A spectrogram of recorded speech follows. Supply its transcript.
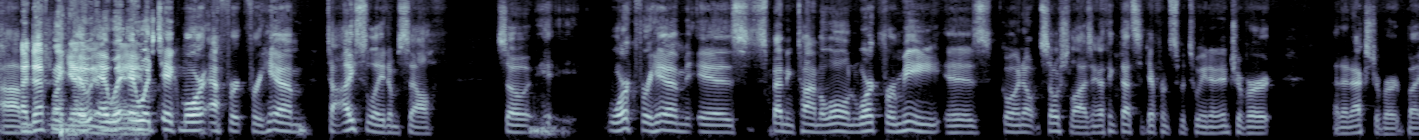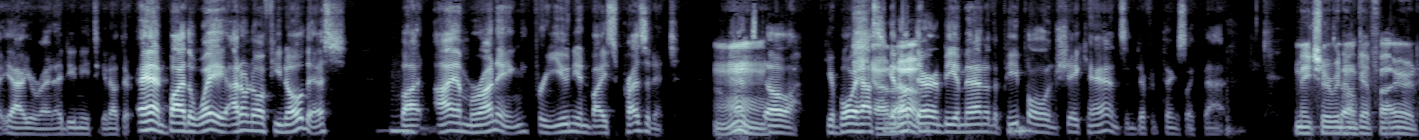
Um, I definitely like get it. it It, would- it would take more effort for him to isolate himself. So work for him is spending time alone. Work for me is going out and socializing. I think that's the difference between an introvert and an extrovert. But yeah, you're right. I do need to get out there. And by the way, I don't know if you know this, but I am running for union vice president. And Mm. so your boy has to get out out. there and be a man of the people and shake hands and different things like that. Make sure we So- don't get fired.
